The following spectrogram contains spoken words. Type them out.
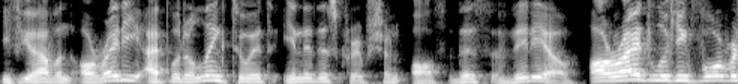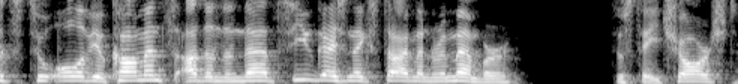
If you haven't already, I put a link to it in the description of this video. Alright, looking forward to all of your comments. Other than that, see you guys next time and remember to stay charged.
